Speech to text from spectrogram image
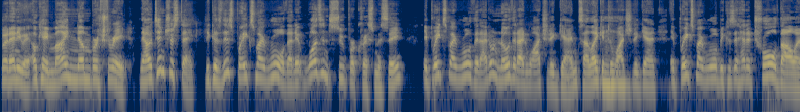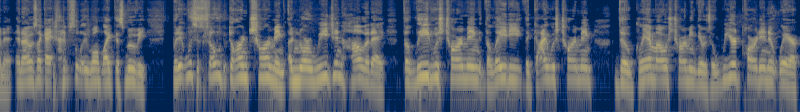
but anyway, okay, my number three. Now it's interesting because this breaks my rule that it wasn't super Christmassy. It breaks my rule that I don't know that I'd watch it again because I like it to Mhm. watch it again. It breaks my rule because it had a troll doll in it. And I was like, I absolutely won't like this movie. But it was so darn charming. A Norwegian holiday. The lead was charming. The lady, the guy was charming. The grandma was charming. There was a weird part in it where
